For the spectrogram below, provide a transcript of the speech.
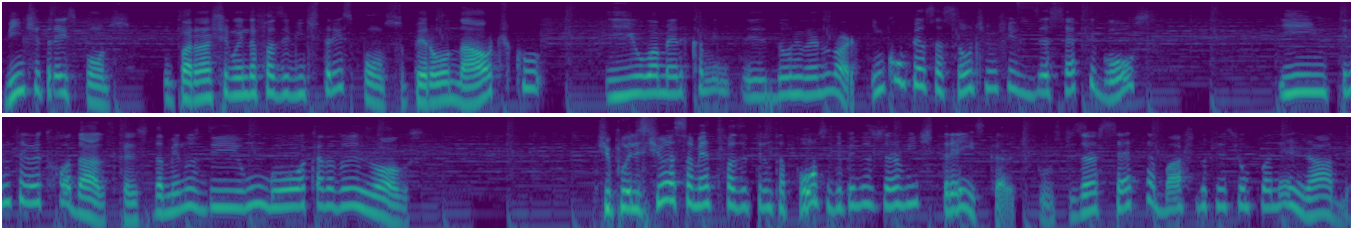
23 pontos. O Paraná chegou ainda a fazer 23 pontos. Superou o Náutico e o América do Rio Grande do Norte. Em compensação, o time fez 17 gols em 38 rodadas, cara. Isso dá menos de um gol a cada dois jogos. Tipo, eles tinham essa meta de fazer 30 pontos e depois eles fizeram 23, cara. Tipo, fizeram 7 abaixo do que eles tinham planejado.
